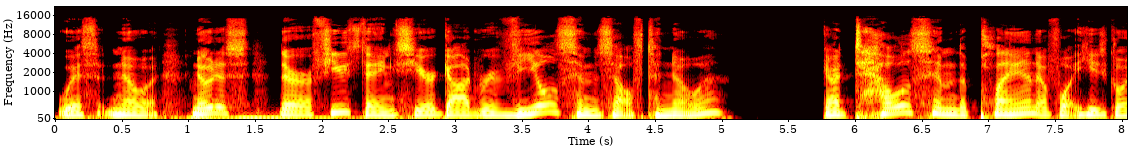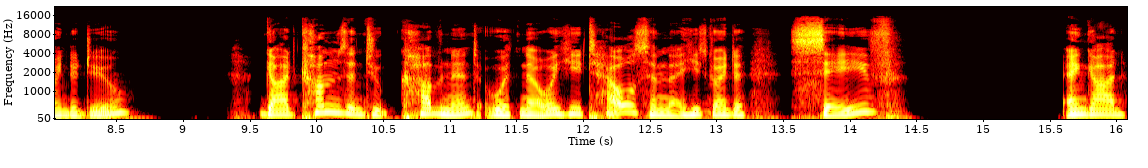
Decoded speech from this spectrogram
with Noah. Notice there are a few things here. God reveals himself to Noah, God tells him the plan of what he's going to do. God comes into covenant with Noah. He tells him that he's going to save and God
